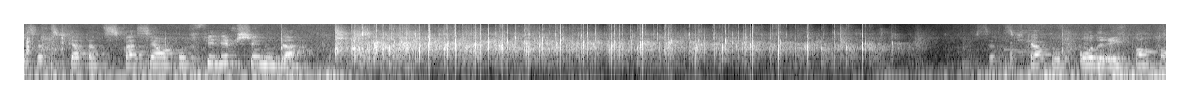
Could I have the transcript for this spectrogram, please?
Un certificat de participation pour Philippe Chenouda. Un certificat pour Audrey Ponton.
